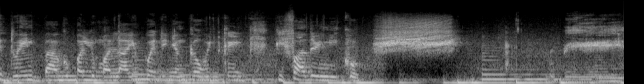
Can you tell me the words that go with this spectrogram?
si Dwayne bago pa lumala yung pwede niyang gawin kay, kay Father Nico. Ruby,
